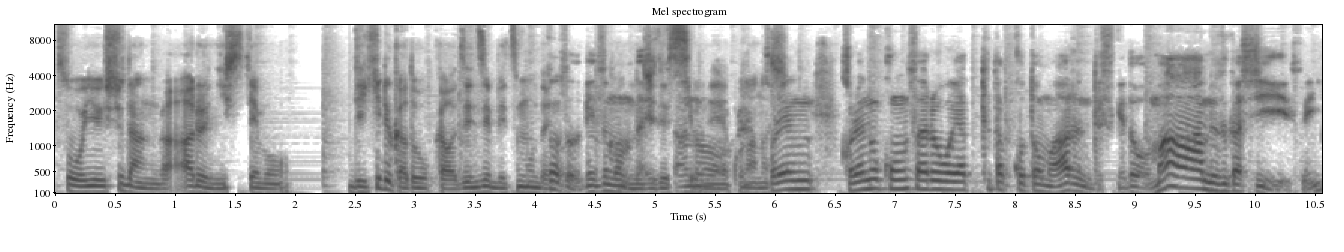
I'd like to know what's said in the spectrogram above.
そういう手段があるにしてもできるかどうかは全然別問題そうそう、別問題ですよねこの話。これ、これのコンサルをやってたこともあるんですけど、まあ難しいですね。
